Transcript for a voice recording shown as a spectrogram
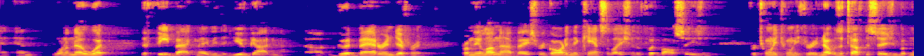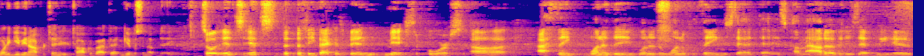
and, and want to know what the feedback maybe that you've gotten, uh, good, bad, or indifferent, from the alumni base regarding the cancellation of the football season for 2023. No, it was a tough decision, but want to give you an opportunity to talk about that and give us an update. So it's it's the, the feedback has been mixed, of course. Uh, I think one of the one of the wonderful things that that has come out of it is that we have,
